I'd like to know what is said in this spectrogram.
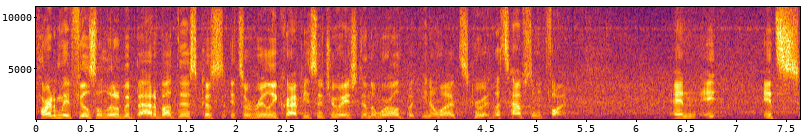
part of me feels a little bit bad about this because it's a really crappy situation in the world, but you know what, screw it, let's have some fun. And it, it's,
